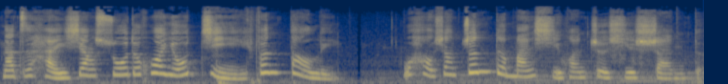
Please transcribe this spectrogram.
那只海象说的话有几分道理。我好像真的蛮喜欢这些山的，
